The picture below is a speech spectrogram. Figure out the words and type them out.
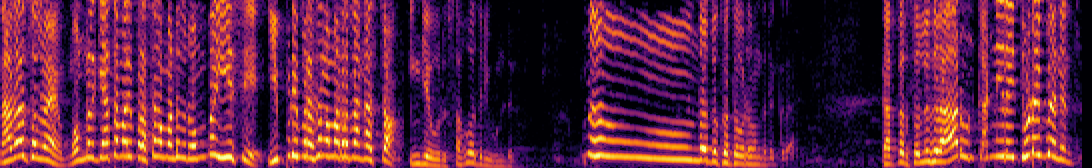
நான் தான் சொல்லுவேன் உங்களுக்கு ஏத்த மாதிரி பிரசங்கம் பண்றது ரொம்ப ஈஸி இப்படி பிரசங்கம் பண்றதுதான் கஷ்டம். இங்கே ஒரு சகோதரி உண்டு. மிகுந்த துக்கத்தோடு வந்திருக்கிறார். கர்த்தர் சொல்லுகிறார் உன் கண்ணீரை துடைப்பேன் என்று.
